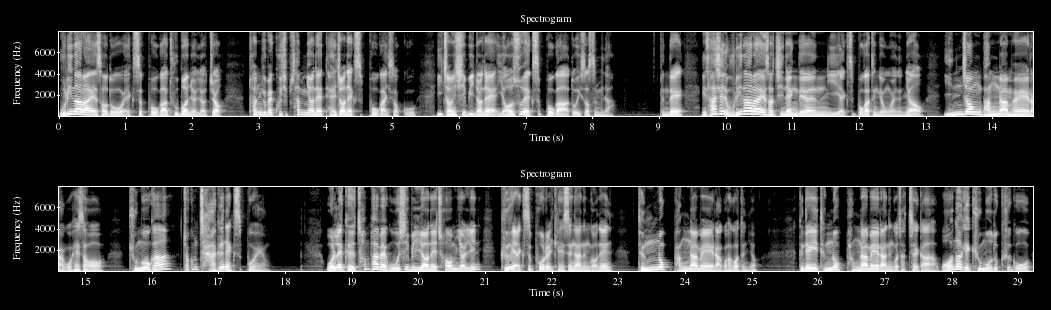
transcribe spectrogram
우리나라에서도 엑스포가 두 번 열렸죠. 1993년에 대전 엑스포가 있었고 2012년에 여수 엑스포가 또 있었습니다. 근데 사실 우리나라에서 진행된 이 엑스포 같은 경우에는요. 인정 박람회라고 해서 규모가 조금 작은 엑스포예요. 원래 그 1851년에 처음 열린 그 엑스포를 계승하는 거는 등록 박람회라고 하거든요. 근데 이 등록 박람회라는 것 자체가 워낙에 규모도 크고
